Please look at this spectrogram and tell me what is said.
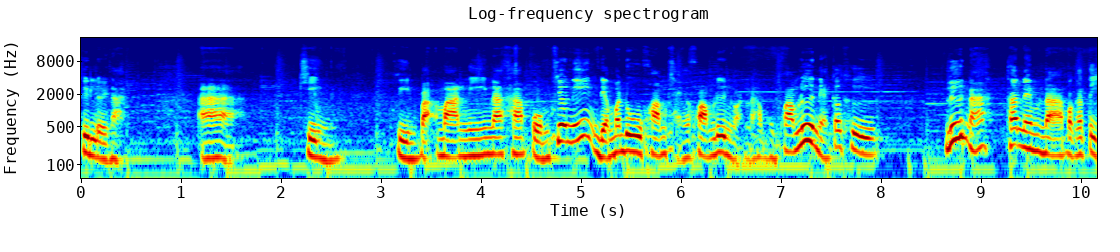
ขึ้นเลยนะ อ่าคิงควีนประมาณนี้นะครับผมเที่ยวนี้เดี๋ยวมาดูความแข็งกับความลื่นก่อนนะครับผมความลื่นเนี่ยก็คือลื่นนะ ถ้าในบรรดาปกติ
